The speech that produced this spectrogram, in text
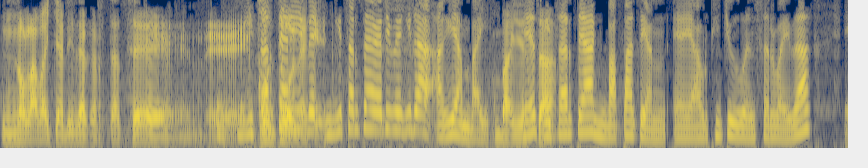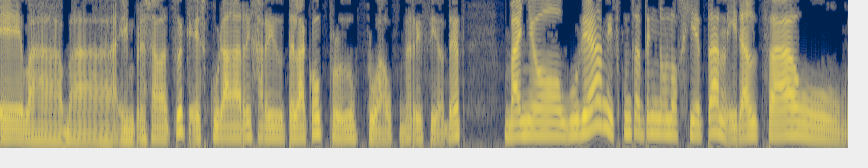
nola ari da gertatzen e, kontu honekin. gizarteari begira agian bai. Bai, ez ez gizarteak bapatean e, aurkitu duen zerbait da, e, ba, ba, enpresa batzuk eskuragarri jarri dutelako produktu hau, berriz diot, ez? Baina gurean, hizkuntza teknologietan, iraultza hau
